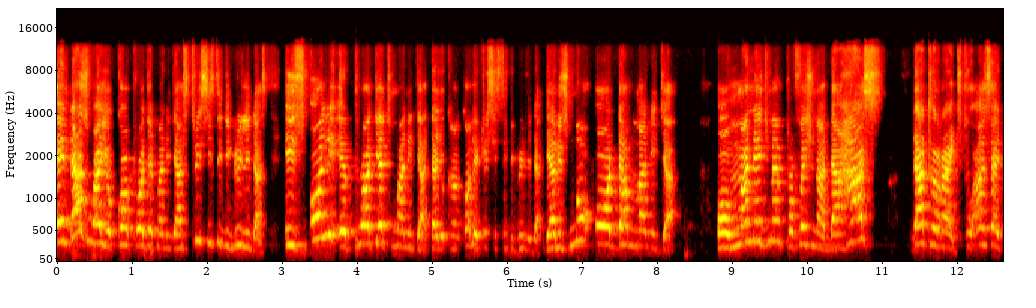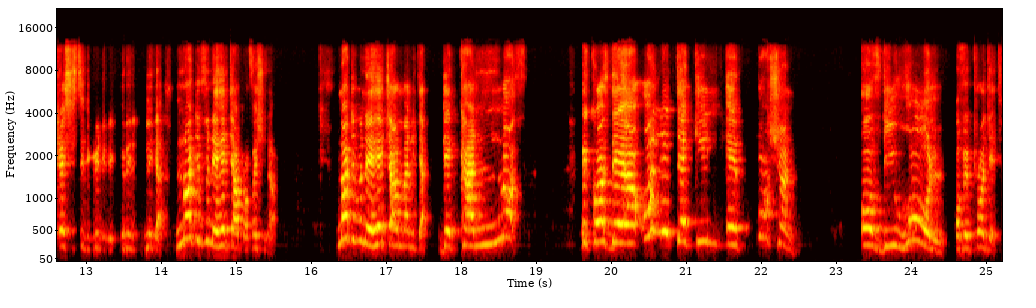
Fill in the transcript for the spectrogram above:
And that's why you call project managers 360 degree leaders. It's only a project manager that you can call a 360 degree leader. There is no other manager or management professional that has that right to answer a 360 degree leader, not even a HR professional, not even a HR manager. They cannot because they are only taking a portion of the whole of a project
